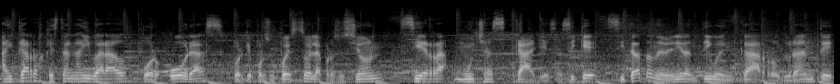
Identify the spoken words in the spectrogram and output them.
Hay carros que están ahí varados por horas, porque por supuesto la procesión cierra muchas calles. Así que si tratan de venir a Antigua en carro durante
